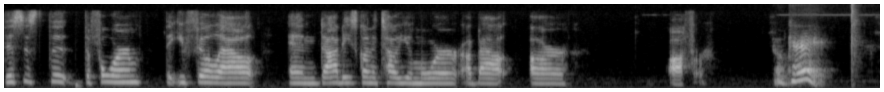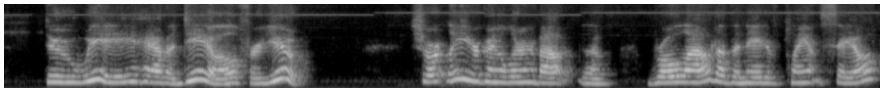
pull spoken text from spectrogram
This is the, the form that you fill out and Dottie's going to tell you more about our offer. Okay. Do we have a deal for you? Shortly, you're going to learn about the rollout of the native plant sale.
